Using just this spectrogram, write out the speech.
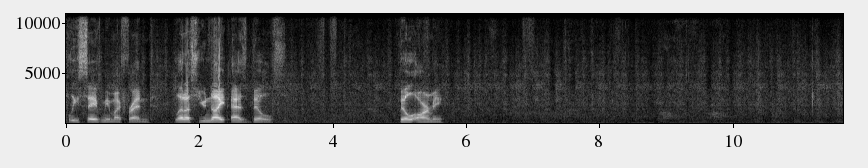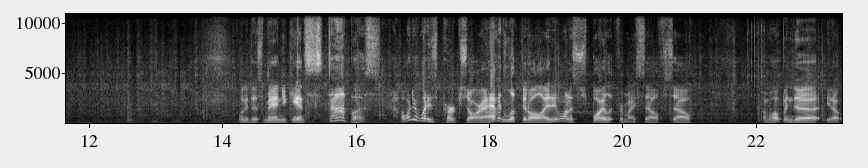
please save me, my friend. Let us unite as bills. Bill Army. Look at this, man. You can't stop us. I wonder what his perks are. I haven't looked at all. I didn't want to spoil it for myself, so... I'm hoping to, you know,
